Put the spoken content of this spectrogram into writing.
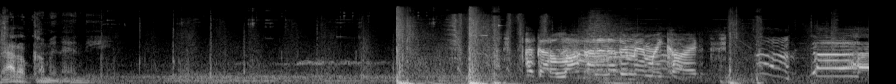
That'll come in handy. I've got a lock on another memory card. Ah, Hostile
